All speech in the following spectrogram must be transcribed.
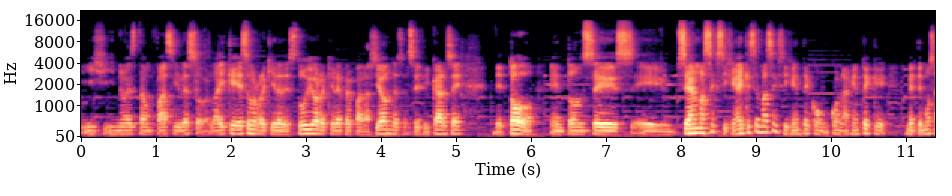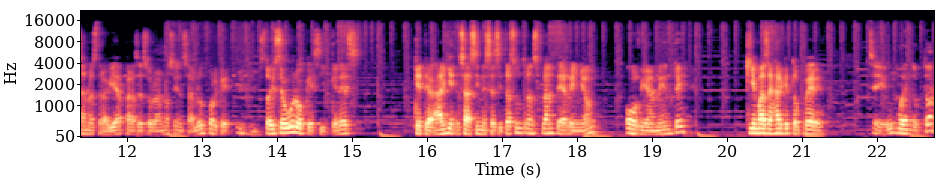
y, y no es tan fácil eso verdad y que eso requiere de estudio requiere preparación de certificarse de todo. Entonces eh, sean más exigentes hay que ser más exigente con, con la gente que metemos a nuestra vida para asesorarnos en salud porque estoy seguro que si querés que te alguien o sea si necesitas un trasplante de riñón obviamente quién vas a dejar que te opere Sí, un buen doctor.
